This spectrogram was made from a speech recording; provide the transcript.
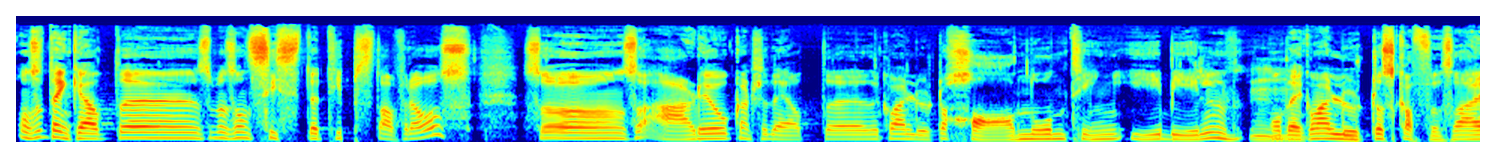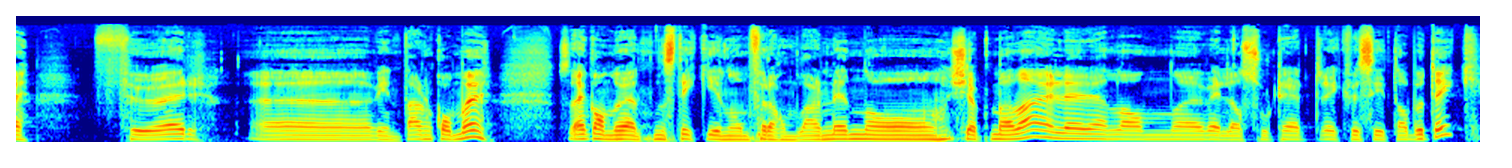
og så tenker jeg at eh, som en sånn siste tips da fra oss, så, så, er det jo kanskje det at eh, det kan være lurt å ha noen ting i bilen. Mm. Og det kan være lurt å skaffe seg før uh, vinteren kommer. Så det kan du enten stikke innom forhandleren din og kjøpe med deg, eller en eller annen uh, velassortert rekvisitabutikk.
